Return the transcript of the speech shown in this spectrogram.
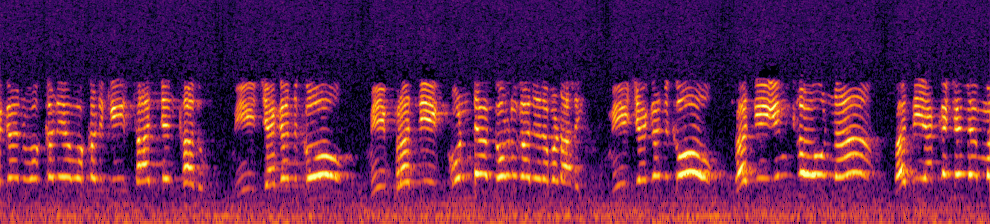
జగన్ ఒక్కడే ఒక్కడికి సాధ్యం కాదు. మీ జగన్కు మీ ప్రతి గుండె తోడుగా నిలబడాలి. మీ జగన్కు ప్రతి ఇంట్లో ఉన్న ప్రతి అక్క చెల్లెమ్మ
